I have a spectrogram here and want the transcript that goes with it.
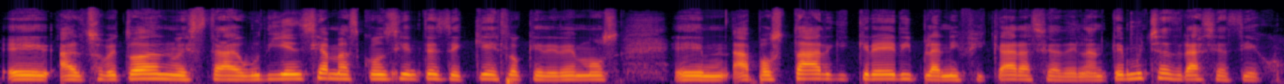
eh, sobre todo a nuestra audiencia, más conscientes de qué es lo que debemos em, apostar, creer y planificar hacia adelante. Muchas gracias, Diego.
